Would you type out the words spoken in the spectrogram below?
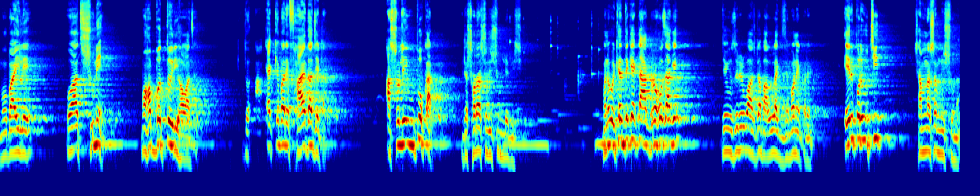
মোবাইলে ওয়াজ শুনে মহব্বত তৈরি হওয়া যায়। তো একেবারে ফায়দা যেটা আসলে উপকার, এটা সরাসরি শুনলে বেশি। মানে ওইখান থেকে একটা আগ্রহ জাগে যে হুজুরের ওয়াজটা ভালো লাগছে মনে করেন। এরপরে উচিত সামনাসামনি শোনা।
